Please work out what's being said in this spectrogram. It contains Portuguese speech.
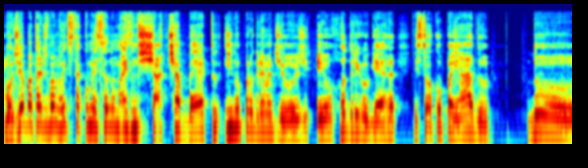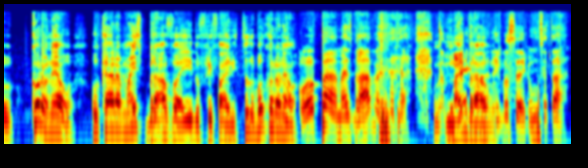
Bom dia, boa tarde, boa noite. Está começando mais um chat aberto e no programa de hoje eu, Rodrigo Guerra, estou acompanhado do Coronel, o cara mais bravo aí do Free Fire. Tudo bom, Coronel? Opa, mais bravo? mais bem, bravo. E você, como você tá?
